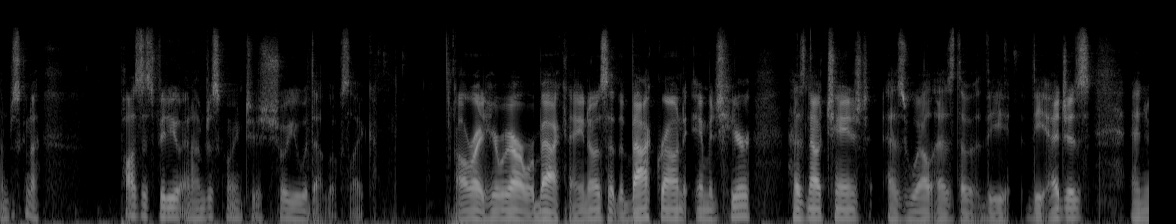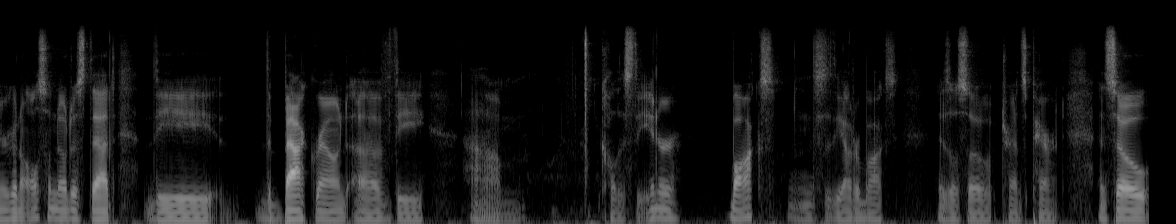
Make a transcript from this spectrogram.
I'm just going to pause this video and I'm just going to show you what that looks like. Alright, here we are, we're back. Now you notice that the background image here has now changed as well as the, the, the edges and you're going to also notice that the, the background of the, um, call this the inner box, and this is the outer box, is also transparent. And so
